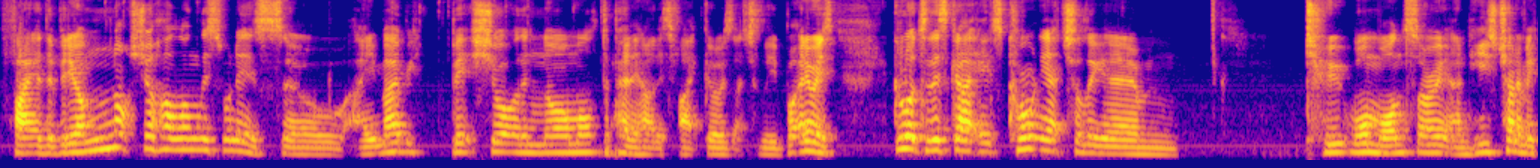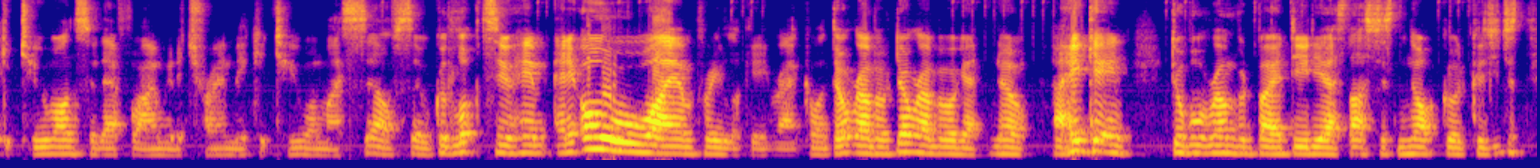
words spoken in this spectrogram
fight of the video. I'm not sure how long this one is, so it might be a bit shorter than normal, depending how this fight goes, actually. But anyways, good luck to this guy. It's currently actually um, 2 1-1, sorry, and he's trying to make it 2-1, so therefore I'm going to try and make it 2-1 myself. So good luck to him. And Oh, I am pretty lucky. Right, come on, don't rambo, don't rambo again. No, I hate getting double rambled by a DDS. That's just not good, because you just...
